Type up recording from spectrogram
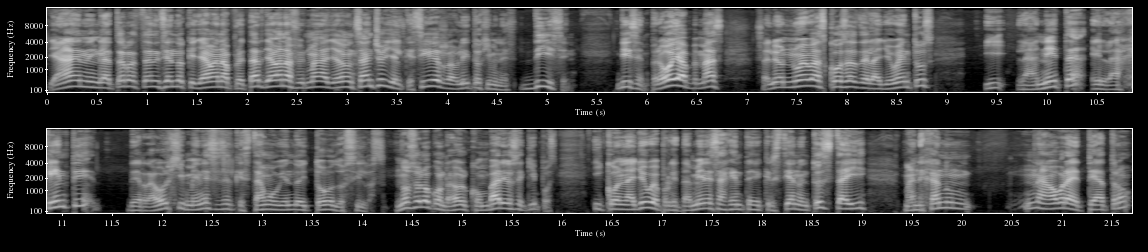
Ya en Inglaterra están diciendo que ya van a apretar, ya van a firmar a Jadon Sancho y el que sigue es Raulito Jiménez. Dicen, dicen. Pero hoy además salieron nuevas cosas de la Juventus y la neta, el agente de Raúl Jiménez es el que está moviendo ahí todos los hilos. No solo con Raúl, con varios equipos. Y con la Juve, porque también es agente de Cristiano. Entonces está ahí manejando una obra de teatro.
